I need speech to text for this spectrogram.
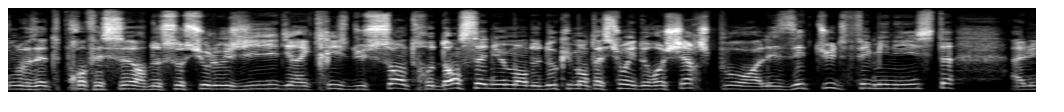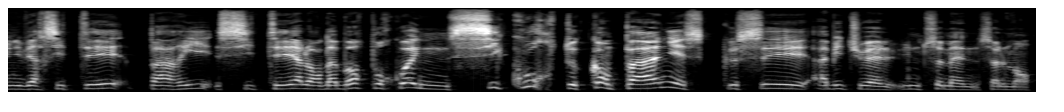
Vous êtes professeur de sociologie, directrice du Centre d'enseignement, de documentation et de recherche pour les études féministes à l'Université Paris-Cité. Alors d'abord, pourquoi une si courte campagne? Est-ce que c'est habituel Une semaine seulement?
